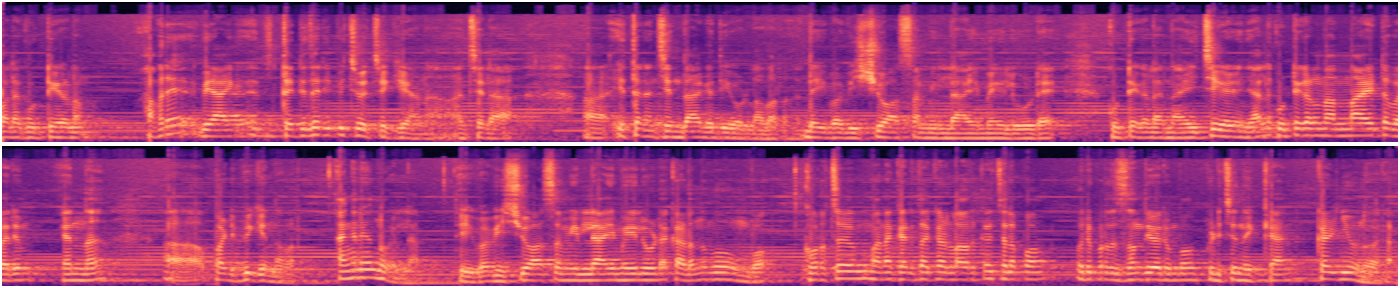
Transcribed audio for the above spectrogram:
പല കുട്ടികളും അവരെ വ്യാ തെറ്റിദ്ധരിപ്പിച്ചു വെച്ചൊക്കെയാണ് ചില ഇത്തരം ചിന്താഗതിയുള്ളവർ. ദൈവവിശ്വാസമില്ലായ്മയിലൂടെ കുട്ടികളെ നയിച്ചു കഴിഞ്ഞാൽ കുട്ടികൾ നന്നായിട്ട് വരും എന്ന് പഠിപ്പിക്കുന്നവർ. അങ്ങനെയൊന്നുമില്ല. ദൈവവിശ്വാസമില്ലായ്മയിലൂടെ കടന്നു പോകുമ്പോൾ കുറച്ച് മനക്കരുത്തൊക്കെ ഉള്ളവർക്ക് ചിലപ്പോൾ ഒരു പ്രതിസന്ധി വരുമ്പോൾ പിടിച്ചു നിൽക്കാൻ കഴിഞ്ഞു എന്ന് വരാം.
